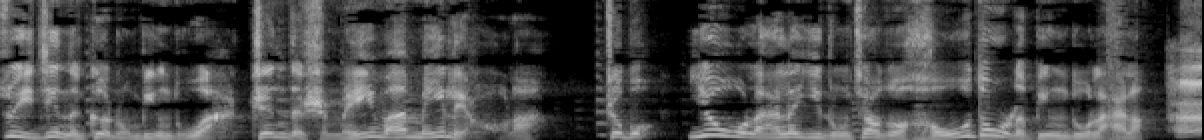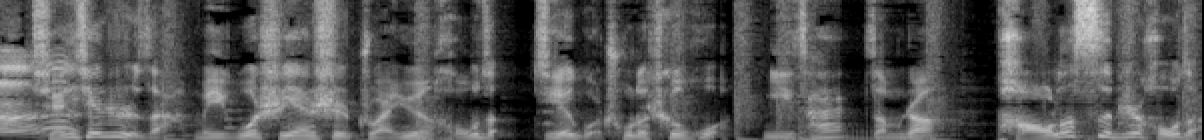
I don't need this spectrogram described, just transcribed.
最近的各种病毒啊，真的是没完没了了。这不，又来了一种叫做猴痘的病毒来了。前些日子啊，美国实验室转运猴子，结果出了车祸。你猜怎么着？跑了四只猴子，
